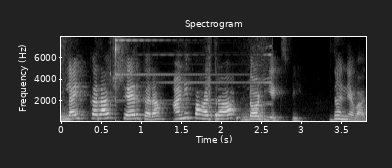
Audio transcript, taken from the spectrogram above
लाईक करा शेअर करा आणि पाहत राहा डॉट एक्स धन्यवाद.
